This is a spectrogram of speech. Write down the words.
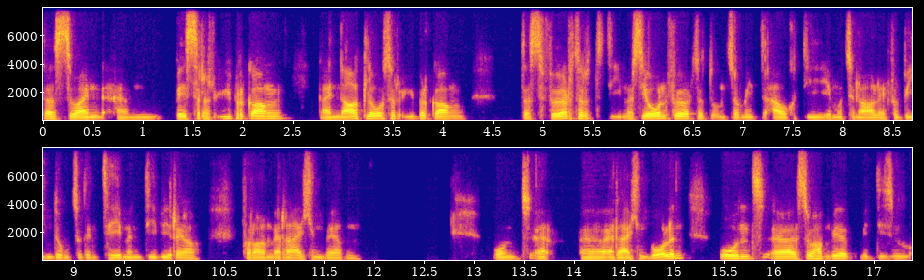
dass so ein ähm, besserer Übergang, ein nahtloser Übergang, das fördert, die Immersion fördert und somit auch die emotionale Verbindung zu den Themen, die wir ja vor allem erreichen werden. Und äh, erreichen wollen. Und äh, so haben wir mit diesem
